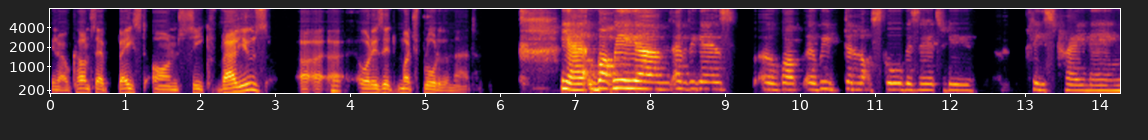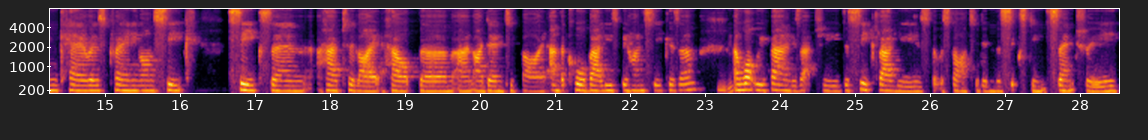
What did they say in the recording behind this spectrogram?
you know, concept based on Sikh values uh, uh, uh mm. or is it much broader than that? Yeah, what we, um, over the years, uh, well, uh, we've done a lot of school visits. We do police training, carers training on Sikh Sikhs and how to like help them and identify and the core values behind Sikhism. Mm-hmm. And what we found is actually the Sikh values that were started in the 16th century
